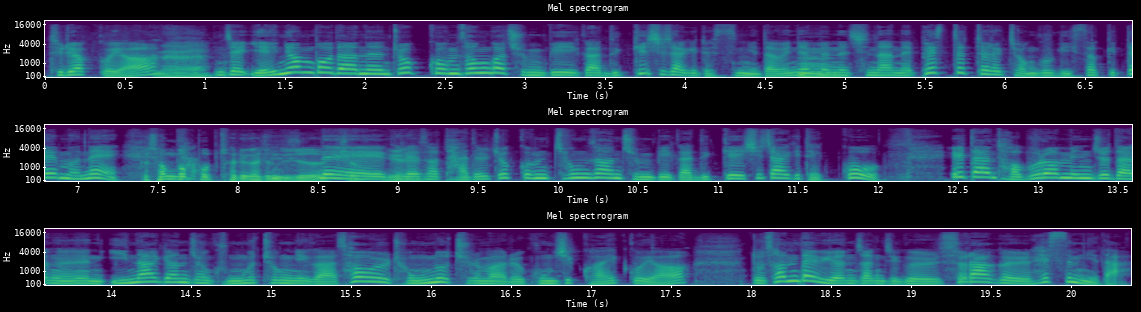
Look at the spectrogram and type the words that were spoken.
드렸고요. 네. 이제 예년보다는 조금 선거 준비가 늦게 시작이 됐습니다. 왜냐하면 음. 지난 동안에 패스트트랙 전국이 있었기 때문에 그 선거법 처리가 좀 늦어졌죠. 네, 예. 그래서 다들 조금 총선 준비가 늦게 시작이 됐고 일단 더불어민주당은 이낙연 전 국무총리가 서울 종로 출마를 공식화했고요. 또 선대위원장직을 수락을 했습니다.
